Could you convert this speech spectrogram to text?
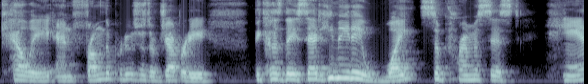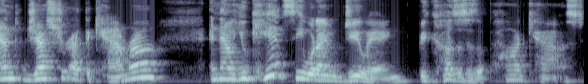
Kelly and from the producers of Jeopardy because they said he made a white supremacist hand gesture at the camera. And now you can't see what I'm doing because this is a podcast,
